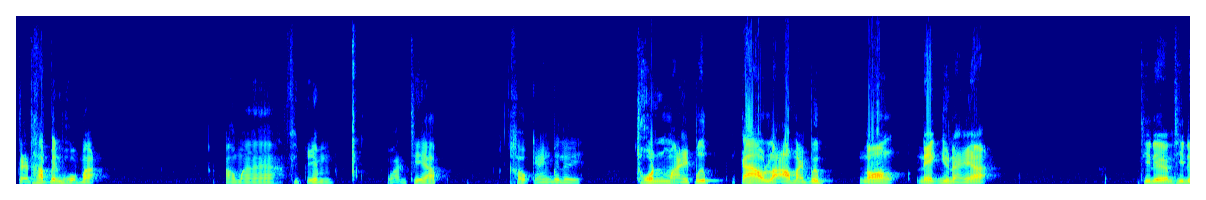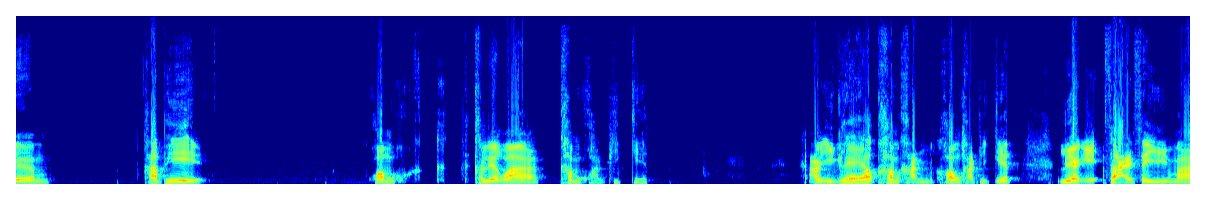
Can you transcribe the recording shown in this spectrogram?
แต่ถ้าเป็นผมอะเอามา 10m หวานเจี๊ยบ เข้าแก๊งไปเลย ชนใหม่ปุ๊บก้าวล้าวใหม่ปุ๊บน้องเน็กอยู่ไหนอะที่เดิมที่เดิม ครับพี่ ความเขาเรียกว่าคำขวัญพี่เกตเอาอีกแล้วคำขันความขันพี่เกตเรียกเอสายสี่มา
